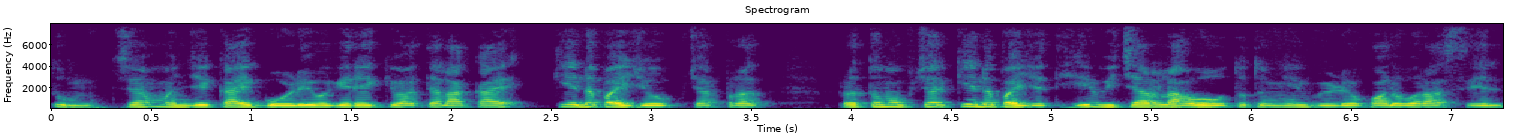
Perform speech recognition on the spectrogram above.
तुमच्या म्हणजे काय गोळी वगैरे किंवा त्याला काय केलं पाहिजे उपचार? प्र प्रथम उपचार केलं पाहिजेत हे विचारायला हवं होतं. तुम्ही व्हिडिओ कॉलवर असेल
